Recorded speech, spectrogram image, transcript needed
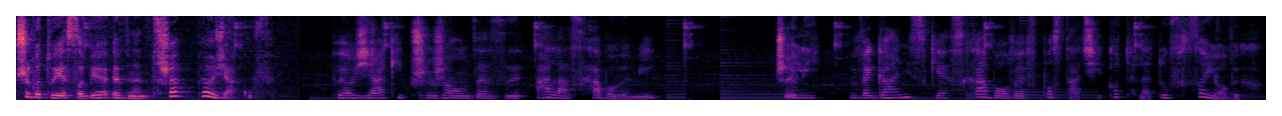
przygotuję sobie wnętrze proziaków. Proziaki przyrządzę z ala schabowymi, czyli wegańskie schabowe w postaci kotletów sojowych.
